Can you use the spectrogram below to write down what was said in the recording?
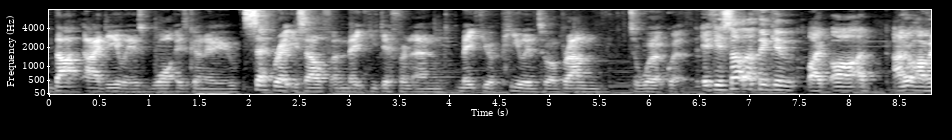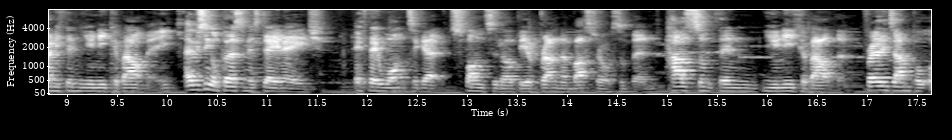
that ideally is what is going to separate yourself and make you different and make you appealing to a brand to work with. If you start there thinking like, oh, I, I don't have anything unique about me, every single person in this day and age if they want to get sponsored or be a brand ambassador or something, has something unique about them. For example,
